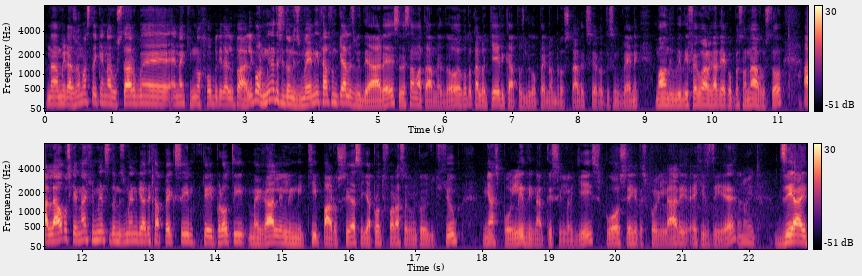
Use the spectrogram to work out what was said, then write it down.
να μοιραζόμαστε και να γουστάρουμε ένα κοινό χόμπι κτλ. Λοιπόν, μείνετε συντονισμένοι, θα έρθουν και άλλες βιντεάρες. Δεν σταματάμε εδώ. Εγώ το καλοκαίρι κάπως λίγο παίρνω μπροστά, δεν ξέρω τι συμβαίνει. Μάλλον επειδή φεύγω αργά διακοπές τον Αύγουστο. Αλλά όπως και να έχει, μείνετε συντονισμένοι γιατί θα παίξει και η πρώτη μεγάλη ελληνική παρουσίαση για πρώτη φορά στο ελληνικό YouTube μιας πολύ δυνατής συλλογής που όσοι έχετε σποιλάρει έχεις δει, ε. Εννοείται. G.I.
